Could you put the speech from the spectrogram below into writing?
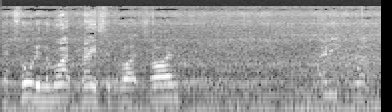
They're all in the right place at the right time. Only to work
